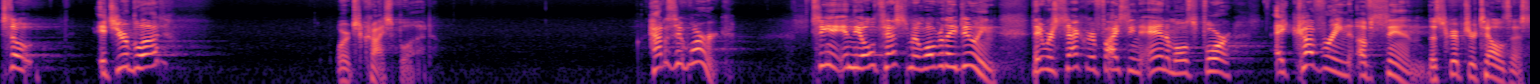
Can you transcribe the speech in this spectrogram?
So, it's your blood or it's Christ's blood. How does it work? See, in the Old Testament, what were they doing? They were sacrificing animals for a covering of sin, the scripture tells us.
